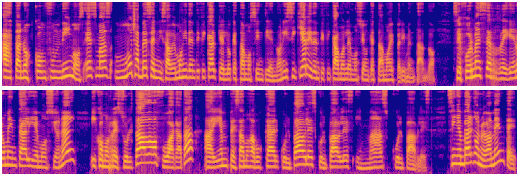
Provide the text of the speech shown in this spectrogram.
hasta nos confundimos. Es más, muchas veces ni sabemos identificar qué es lo que estamos sintiendo, ni siquiera identificamos la emoción que estamos experimentando. Se forma ese reguero mental y emocional y como resultado, fuacatá, ahí empezamos a buscar culpables, culpables y más culpables. Sin embargo, nuevamente,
